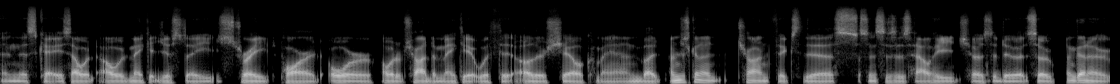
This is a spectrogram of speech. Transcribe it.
in this case. I would, I would make it just a straight part or I would have tried to make it with the other shell command, but I'm just going to try and fix this since this is how he chose to do it. So I'm going to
